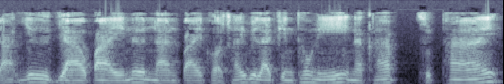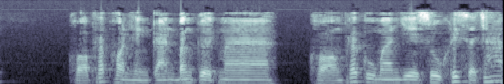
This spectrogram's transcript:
จะยืดยาวไปเนิ่นนานไปขอใช้เวลาเพียงเท่านี้นะครับ สุดท้าย ขอพระพรแห่งการบังเกิดมาของพระกุมารเยซูคริสต์เจ้า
